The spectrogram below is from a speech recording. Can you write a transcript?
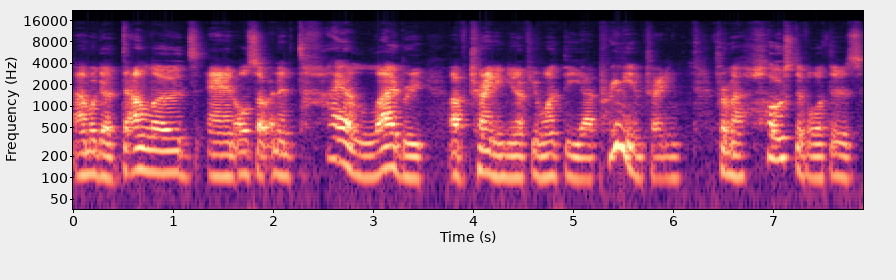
um, we've got downloads, and also an entire library of training. You know, if you want the uh, premium training from a host of authors,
